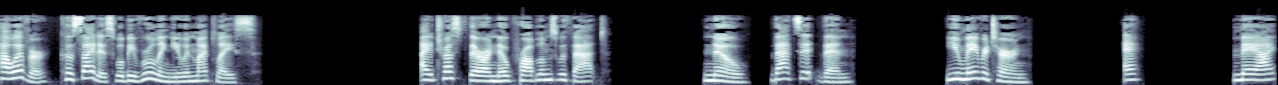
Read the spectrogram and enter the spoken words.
However, Cocytus will be ruling you in my place. I trust there are no problems with that? No, that's it then. You may return. Eh? May I?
